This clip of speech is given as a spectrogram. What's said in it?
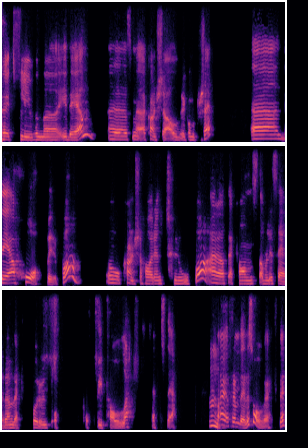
høytflyvende ideen eh, som jeg kanskje aldri kommer til å skje. Eh, det jeg håper på, og kanskje har en tro på, er at jeg kan stabilisere en vekt på rundt 80-tallet et sted. Da er jeg fremdeles overvektig.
